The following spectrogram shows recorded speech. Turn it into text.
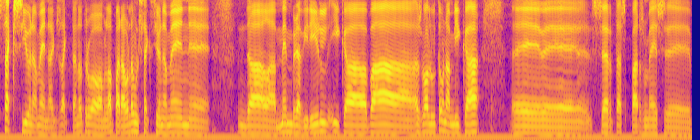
seccionament, exacte, no trobàvem la paraula, un seccionament eh, de la membre viril i que va esvalutar una mica eh, certes parts més eh,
